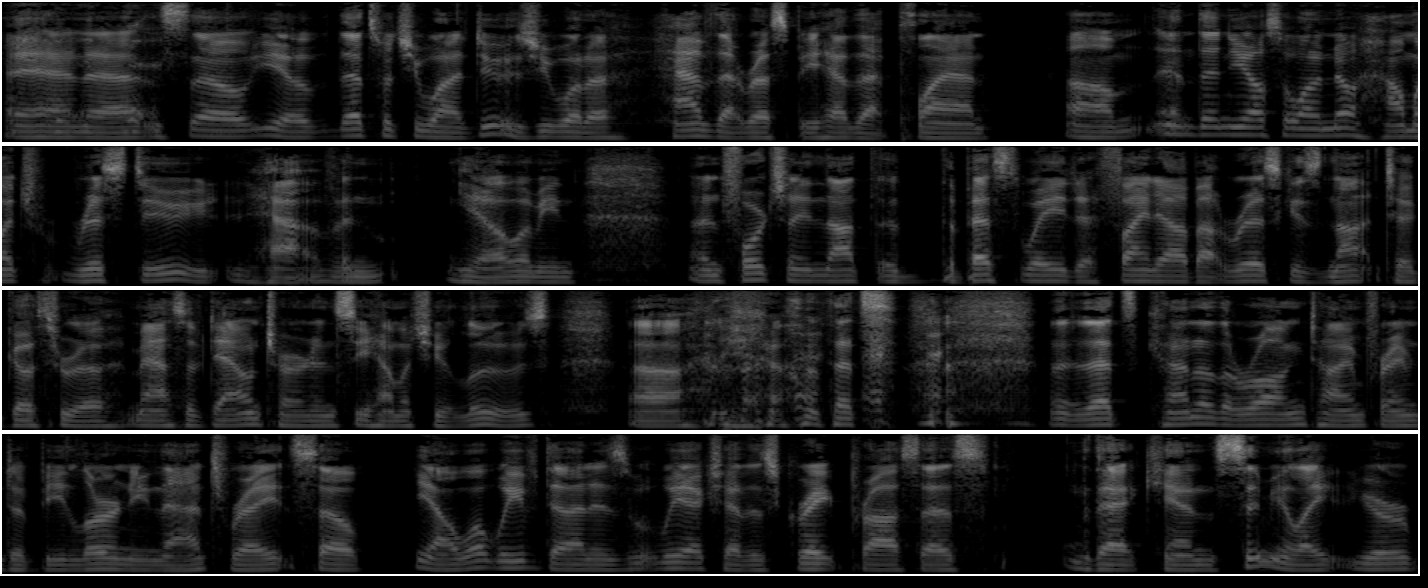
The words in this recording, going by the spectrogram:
And uh, so, you know, that's what you want to do is you want to have that recipe, have that plan. Um, and then you also want to know how much risk do you have. And you know, I mean, unfortunately, not the, the best way to find out about risk is not to go through a massive downturn and see how much you lose. Uh, you know, that's that's kind of the wrong time frame to be learning that, right? So, you know, what we've done is we actually have this great process that can simulate your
